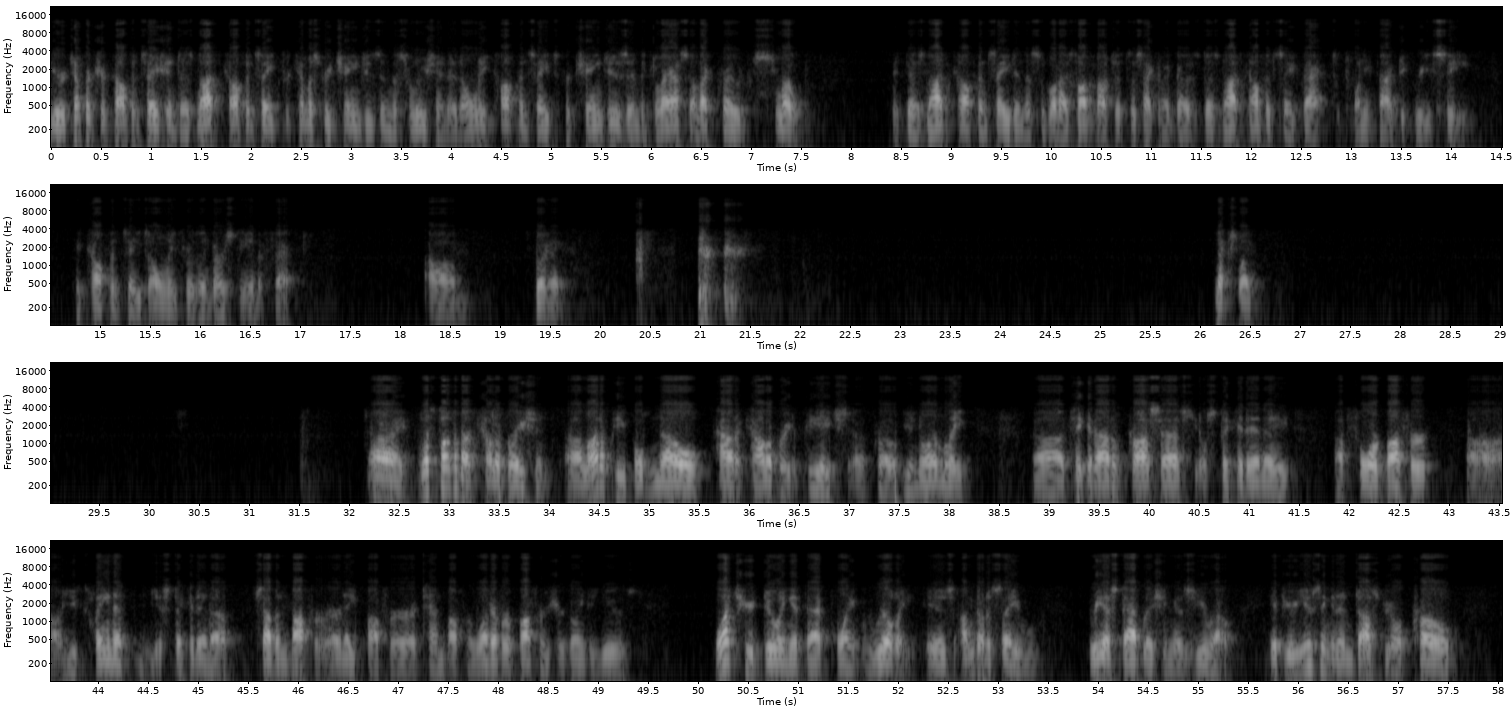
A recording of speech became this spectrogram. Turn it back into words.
Your temperature compensation does not compensate for chemistry changes in the solution. It only compensates for changes in the glass electrode slope. It does not compensate, and this is what I was talking about just a second ago, it does not compensate back to 25 degrees C. It compensates only for the Nernstian effect. Um, go ahead. Next slide. All right, let's talk about calibration. A lot of people know how to calibrate a pH uh, probe. You normally uh, take it out of process. You'll stick it in a, a four buffer. Uh, you clean it. You stick it in a seven buffer or an eight buffer or a 10 buffer, whatever buffers you're going to use. What you're doing at that point really is, I'm going to say, reestablishing a zero. If you're using an industrial probe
